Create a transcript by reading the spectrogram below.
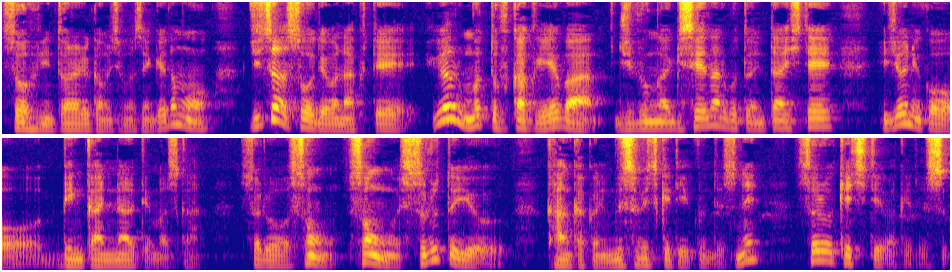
そういうふうに捉えるかもしれませんけども、実はそうではなくて、いわゆるもっと深く言えば、自分が犠牲になることに対して、非常にこう、敏感になると言いますか、それを損、損をするという感覚に結びつけていくんですね。それをケチというわけです。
